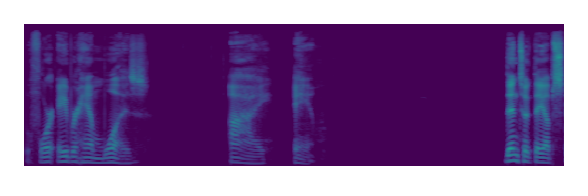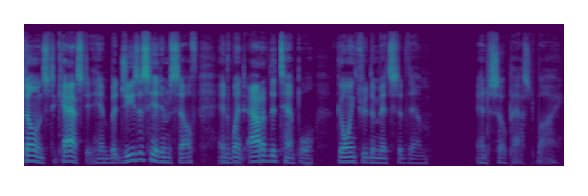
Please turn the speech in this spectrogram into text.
before Abraham was, I am. Then took they up stones to cast at him, but Jesus hid himself and went out of the temple, going through the midst of them, and so passed by.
